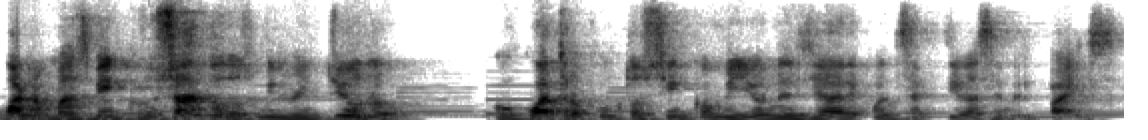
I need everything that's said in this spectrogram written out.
bueno, más bien cruzando 2021 con 4.5 millones ya de cuentas activas en el país.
